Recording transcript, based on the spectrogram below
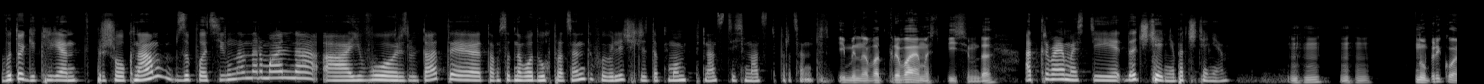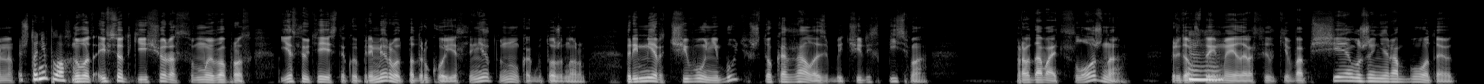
В итоге клиент пришел к нам, заплатил нам нормально, а его результаты там с 1-2% увеличились до, по-моему, 15-17%. Именно в открываемость писем, да? Открываемость и до чтения, прочтения. Угу, угу. Ну, прикольно. Что неплохо. Ну вот, и все-таки еще раз мой вопрос. Если у тебя есть такой пример вот под рукой, если нет, ну, как бы тоже норм. Пример чего-нибудь, что, казалось бы, через письма продавать сложно, при том, mm-hmm. что email рассылки вообще уже не работают,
